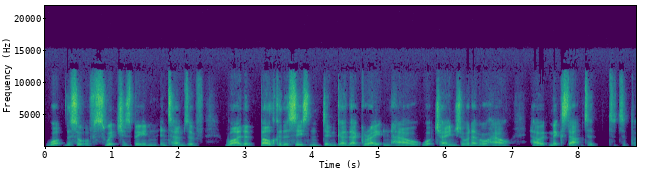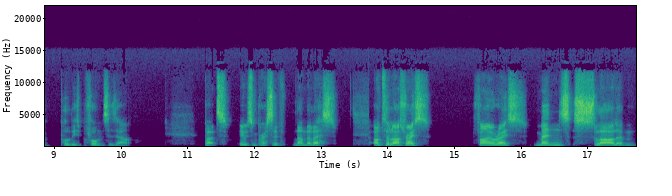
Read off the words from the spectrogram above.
what the sort of switch has been in terms of why the bulk of the season didn't go that great and how what changed or whatever or how how it mixed up to to, to pull these performances out but it was impressive nonetheless on to the last race, final race, men's slalom.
